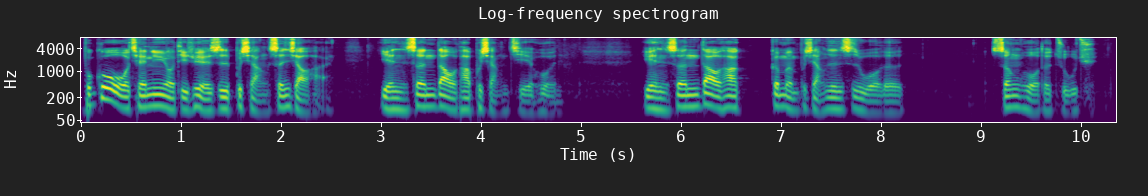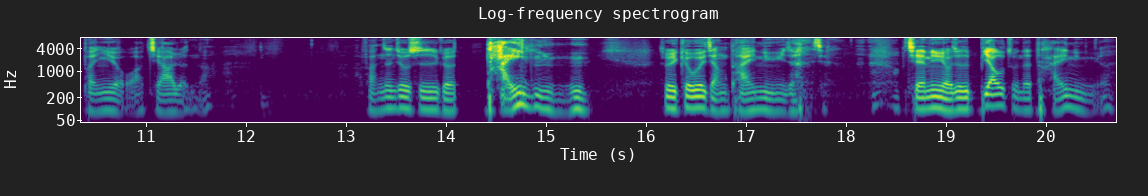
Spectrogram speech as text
不过我前女友的确也是不想生小孩，衍生到她不想结婚，衍生到她根本不想认识我的生活的族群、朋友啊、家人啊，反正就是一个台女。所以各位讲台女的，前女友就是标准的台女啊。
